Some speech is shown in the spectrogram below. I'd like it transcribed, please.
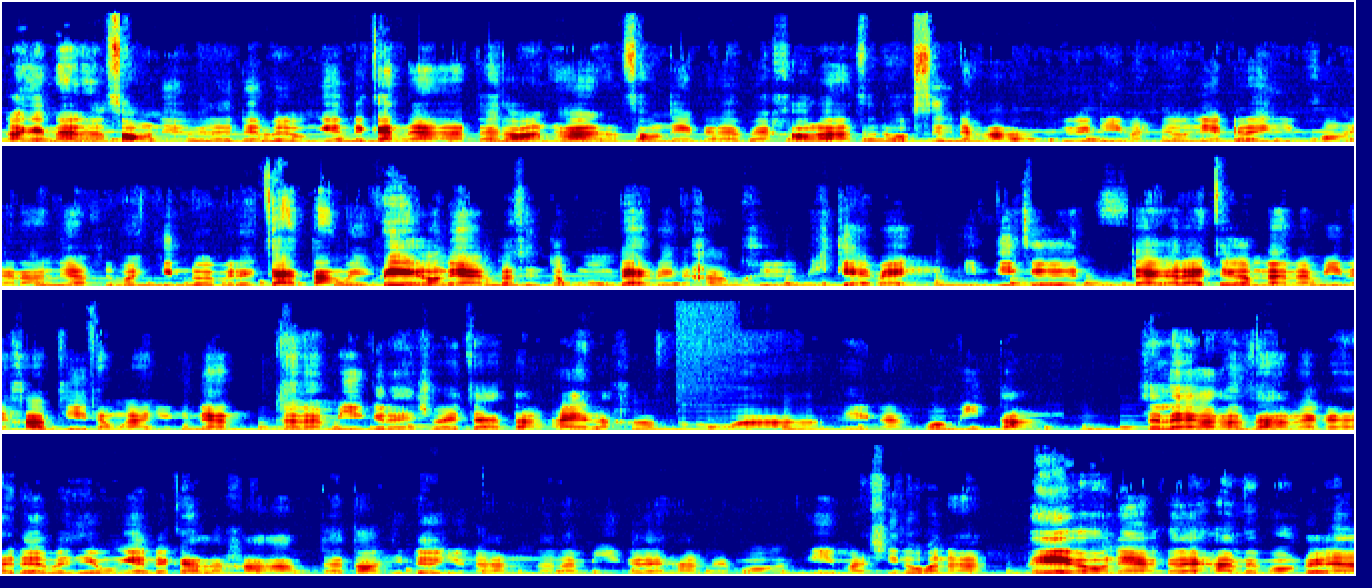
หลังจากนั้นทั้งสองเนี่ยก็ได้เดินไปโรงเรียนด้วยกันนะ แต่ระหว่างทางทั้งสองเนี่ยก็ได้แวะเข้าร้านสะดวกซื้อนะครับ อยู่ดีมาชิโร่เนี่ยก็ได้หยิบของในร้านเนี่ยขึ้นมากินโดยไม่ได้จ่ายตังค์เลยพระเอกเราเนี่ยก็ถึงกับงงแดกเลยนะครับ คือพี่แกแม่งอินดี้เกิน แต่ก็ได้เจอกับนานามีนะครับที่ทำงานอยู่ที่นั่น นานามีก็ได้ช่วยจ่ายตังค์ให้แหละครับ เพราะว่าพระเอกนั้นบอมีตังค์เสร็จแล้วทั้งสามเนี่ยก็ได้เดินไปที่โรงเรียนด้วยกันแหละครับ แต่ตอนที่เดินอยู่นั้นนานามิก็ได้หันไปมองที่มาชิโร่อะนะพระเอกเราเนี่ยก็ได้หันไปมองด้วยนะ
